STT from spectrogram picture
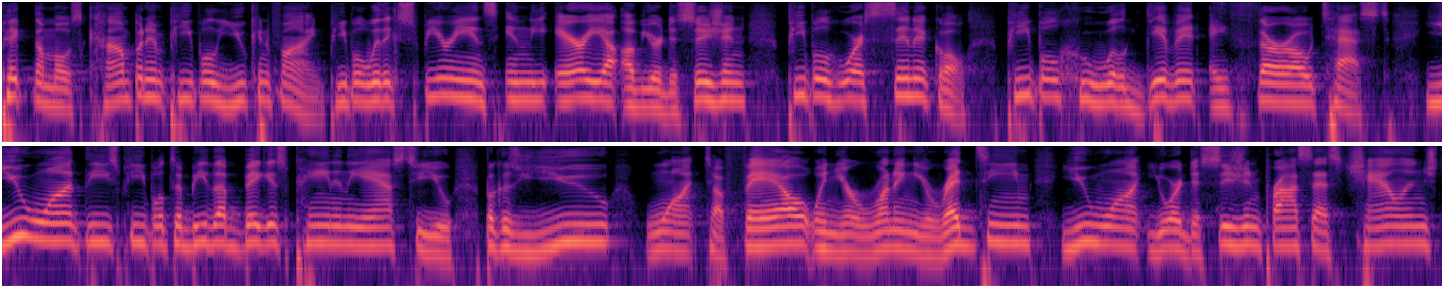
Pick the most competent people you can find, people with experience in the area of your decision, people who are cynical, people who will give it a thorough test. You want these people to be the biggest pain in the ass to you because you want to fail when you're running your red team. You want your decision process challenged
